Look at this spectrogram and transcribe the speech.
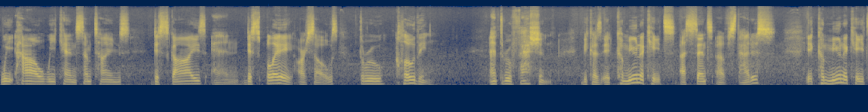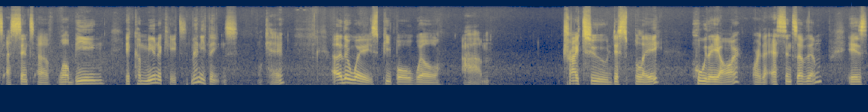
we, how we can sometimes disguise and display ourselves through clothing and through fashion because it communicates a sense of status, it communicates a sense of well being, it communicates many things, okay? Other ways people will um, try to display who they are or the essence of them is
